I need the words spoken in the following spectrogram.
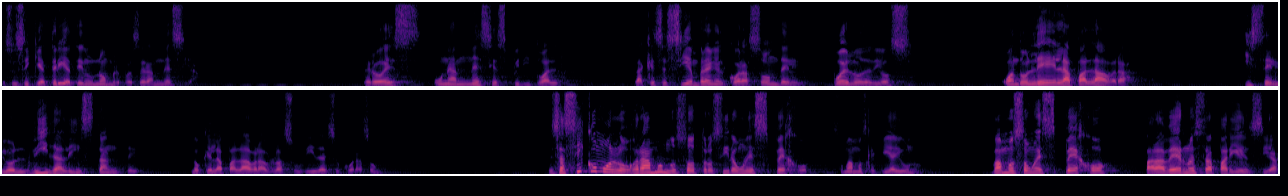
Eso en psiquiatría tiene un nombre, puede ser amnesia. Pero es una amnesia espiritual la que se siembra en el corazón del pueblo de Dios cuando lee la palabra y se le olvida al instante lo que la palabra habló a su vida y su corazón. Es así como logramos nosotros ir a un espejo, sumamos que aquí hay uno, vamos a un espejo para ver nuestra apariencia,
